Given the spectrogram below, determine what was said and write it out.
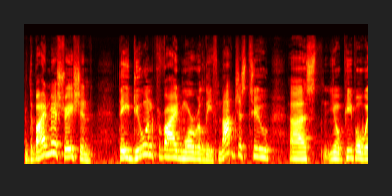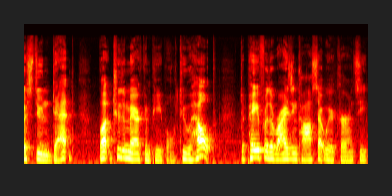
the Biden administration they do want to provide more relief, not just to uh, you know people with student debt, but to the American people to help to pay for the rising costs that we're currently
